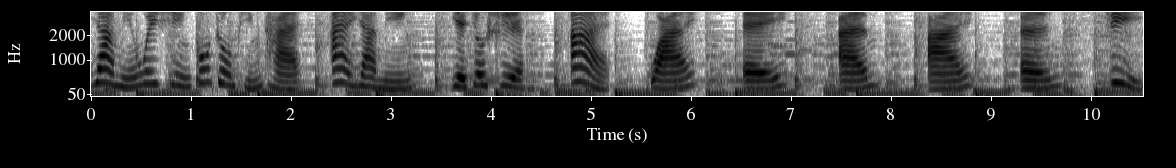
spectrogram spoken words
亚明微信公众平台“爱亚明”，也就是 “i y a m i n g”。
